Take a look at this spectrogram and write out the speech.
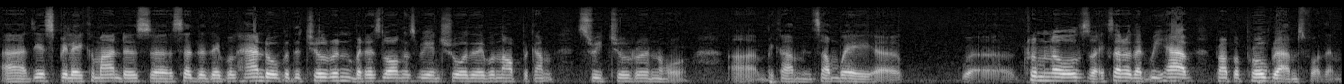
uh, the SPLA commanders uh, said that they will hand over the children, but as long as we ensure that they will not become street children or uh, become in some way uh, uh, criminals, etc., that we have proper programs for them.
